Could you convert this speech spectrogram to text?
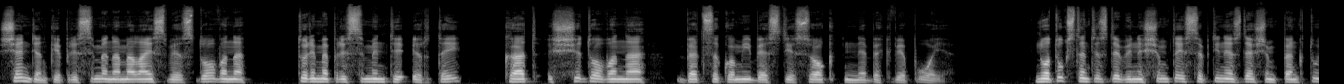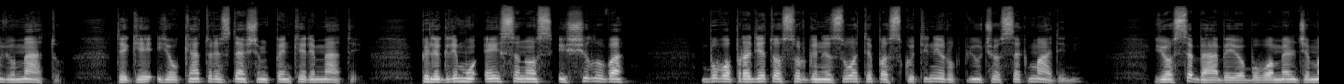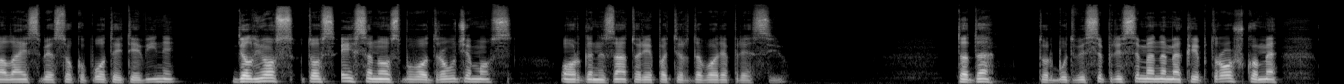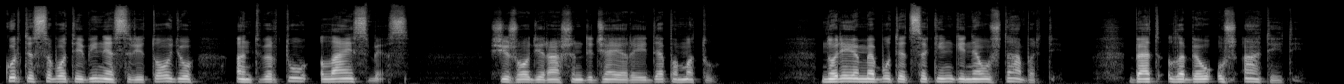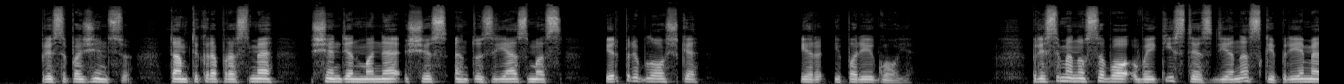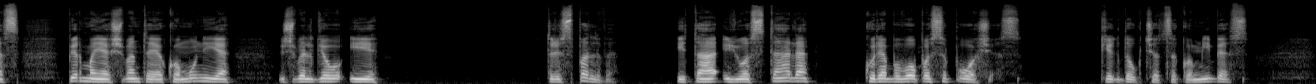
Šiandien, kai prisimename laisvės dovaną, turime prisiminti ir tai, kad ši dovana be atsakomybės tiesiog nebekvėpuoja. Nuo 1975 metų, taigi jau 45 metai, piligrimų eisenos į Šiluvą buvo pradėtos organizuoti paskutinį rūpjūčio sekmadienį. Jose be abejo buvo melžiama laisvės okupuotai tėviniai, dėl jos tos eisenos buvo draudžiamos, o organizatoriai patirdavo represijų. Tada turbūt visi prisimename, kaip troškome kurti savo tėvinės rytojų ant tvirtų laisvės. Šį žodį rašant didžiąją raidę pamatų. Norėjome būti atsakingi ne už dabartį, bet labiau už ateitį. Prisipažinsiu, tam tikrą prasme šiandien mane šis entuzijazmas ir pribloškia, ir įpareigoja. Prisimenu savo vaikystės dienas, kai priemęs pirmąją šventąją komuniją, žvelgiau į trispalvę, į tą juostelę, kurią buvau pasipuošęs. Kiek daug čia atsakomybės,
